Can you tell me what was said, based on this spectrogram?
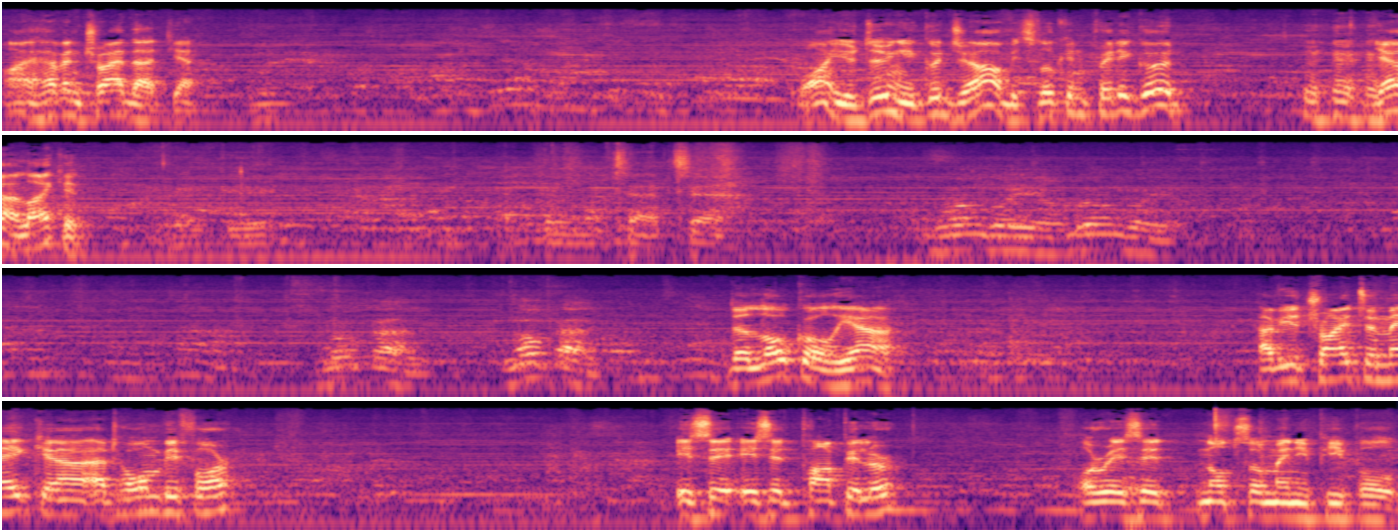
I haven't tried that yet. Wow, you're doing a good job. It's looking pretty good. yeah, I like it. Okay. Matata. Gongo hiyo, gongo hiyo. Local, local. The local, yeah. Have you tried to make uh, at home before? Is it is it popular, or is it not so many people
